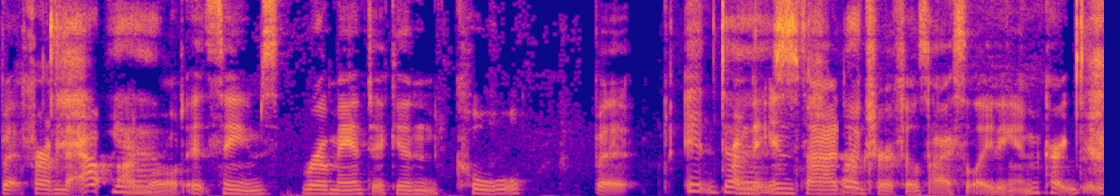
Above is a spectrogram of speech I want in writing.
But from the outside Yeah. world, it seems romantic and cool. But It does. from the inside, I'm sure it feels isolating and crazy.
